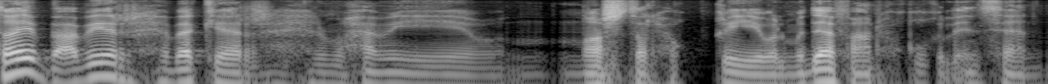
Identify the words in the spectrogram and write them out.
طيب عبير بكر المحامية والناشطة الحقوقية والمدافع عن حقوق الإنسان.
